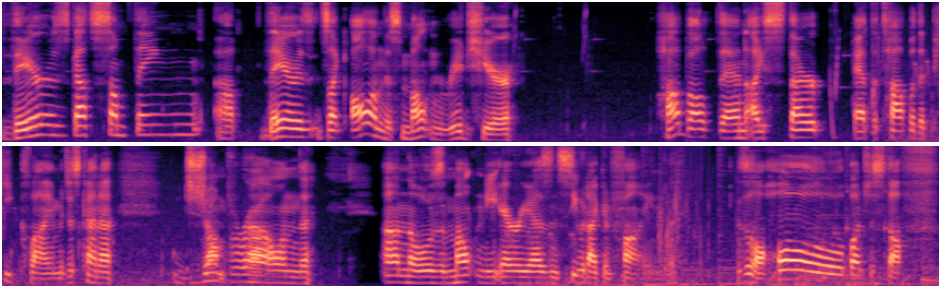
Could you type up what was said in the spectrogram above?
there's got something. Up there's... It's like all on this mountain ridge here. How about then I start at the top of the peak climb and just kind of jump around on those mountainy areas and see what I can find. There's a whole bunch of stuff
